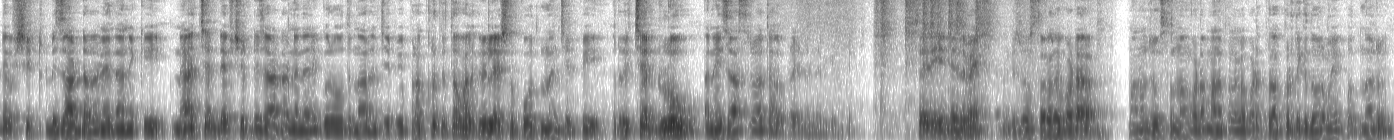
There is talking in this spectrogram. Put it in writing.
డెఫిషిట్ డిజార్డర్ అనే దానికి నేచర్ డెఫిషిట్ డిజార్డర్ అనే దానికి గురవుతున్నారని చెప్పి ప్రకృతితో వాళ్ళకి రిలేషన్ పోతుందని చెప్పి రిచర్డ్ లోవ్ అనే శాస్త్రవేత్త అభిప్రాయం జరిగింది. సో ఇది నిజమే. మీరు చూస్తున్నది కూడా మనం చూస్తున్నాం కూడా మన పిల్లలు కూడా ప్రకృతికి దూరం అయిపోతున్నారు.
